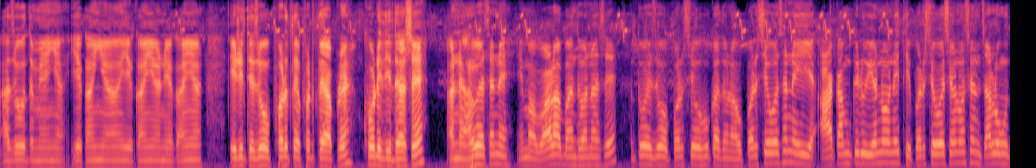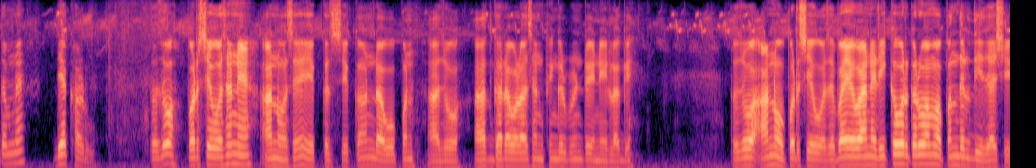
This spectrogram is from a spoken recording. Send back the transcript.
આ જુઓ તમે અહીંયા, એક અહીંયા એક અહીંયા અને એક અહીંયા, એ રીતે જો ફરતે ફરતે આપણે ખોડી દીધા છે. અને હવે છે ને, એમાં વાળા બાંધવાના છે. તોય જો પરસેવો હુકાતો ને પરસેવો છે ને, એ આ કામ કર્યું એનો નથી. પરસેવો છે એનો છે ને, ચાલો હું તમને દેખાડું. તો જો, પરસેવો છે ને, આનો છે, એક સેકન્ડ આ ઓપન આ જો હાથ ગારાવાળા છે ને ફિંગરપ્રિન્ટ એ નહીં લાગે. તો જો આનો પરસેવો છે. ભાઈ, હવે આને રિકવર કરવામાં પંદર દી જશે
